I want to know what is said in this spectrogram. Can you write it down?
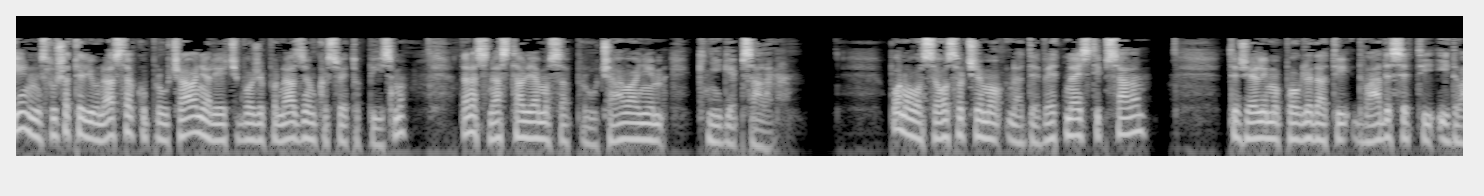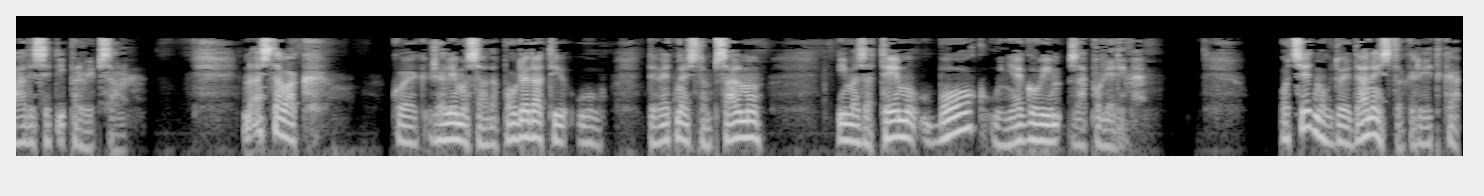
Cijenjeni slušatelji, u nastavku proučavanja riječi Bože pod nazivom kroz sveto pismo, danas nastavljamo sa proučavanjem knjige psalama. Ponovo se osvrćemo na 19. psalam, te želimo pogledati 20. i 21. psalam. Nastavak kojeg želimo sada pogledati u 19. psalmu ima za temu Bog u njegovim zapovjedima. Od 7. do 11. redka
